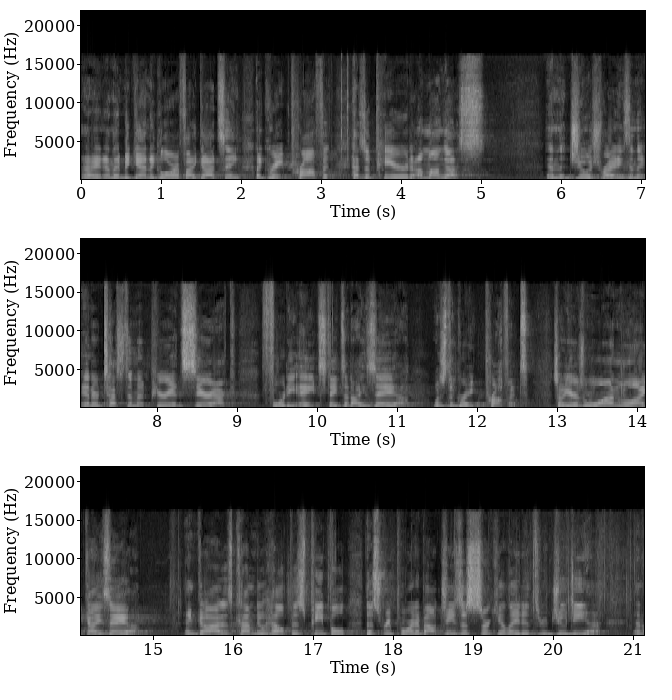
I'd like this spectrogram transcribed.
Right? And they began to glorify God, saying, A great prophet has appeared among us. And the Jewish writings in the Intertestament period, Sirach 48 states that Isaiah was the great prophet. So here's one like Isaiah. And God has come to help his people. This report about Jesus circulated through Judea and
